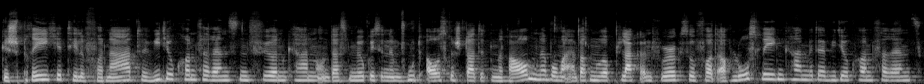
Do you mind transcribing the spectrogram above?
Gespräche, Telefonate, Videokonferenzen führen kann und das möglichst in einem gut ausgestatteten Raum, ne, wo man einfach nur Plug and Work sofort auch loslegen kann mit der Videokonferenz.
